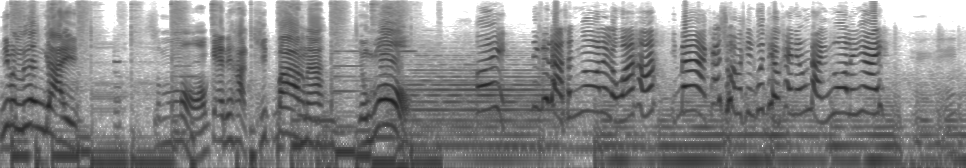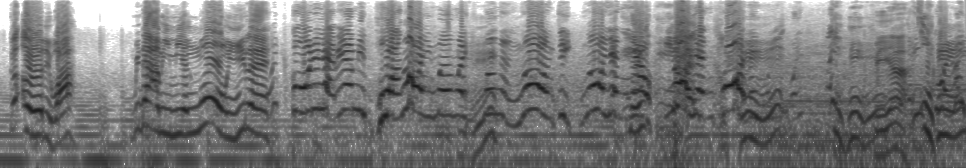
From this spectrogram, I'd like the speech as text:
นี่มันเรื่องใหญ่ สมองแกนี่หัดคิดบ้างนะ อย่างโง่ เฮ้ย นี่กระดาษฉันโง่เลยเหรอวะฮะอีบ้าแค่ชวนมากินก๋วยเตี๋ยวแค่นี้ต้องด่าโง่เลยไงหืมก็เออดิวะ ไม่น่ามีเมียโง่อย่างนี้เลยเฮ้ยกูนี่แหละไม่น่ามีผัวโง่อย่างมึงเลยหืมมึงอะโง่จริงโง่ยันเอวหืมโง่ยันคอเลยหืมเฮ้ยเฮ้ยเฟียเฮ้ยเฮ้ย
